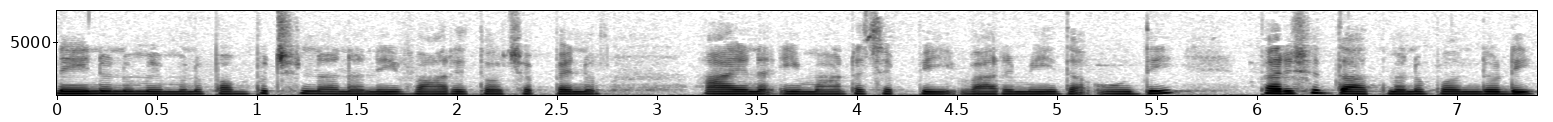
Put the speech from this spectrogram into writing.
నేనును మిమ్మను పంపుచున్నానని వారితో చెప్పెను. ఆయన ఈ మాట చెప్పి వారి మీద ఊది పరిశుద్ధాత్మను పొందుడి.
